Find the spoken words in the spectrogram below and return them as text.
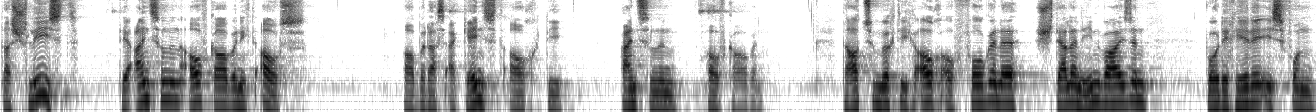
Das schließt die einzelnen Aufgaben nicht aus, aber das ergänzt auch die einzelnen Aufgaben. Dazu möchte ich auch auf folgende Stellen hinweisen, wo die Rede ist von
